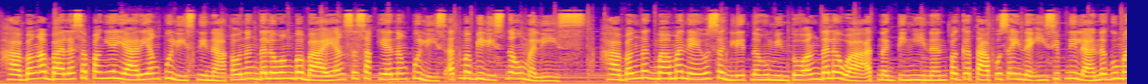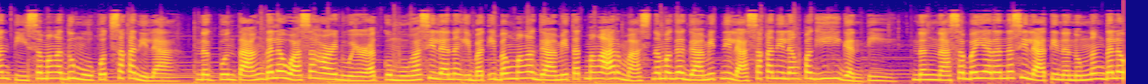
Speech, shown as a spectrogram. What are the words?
Habang abala sa pangyayari ang pulis ninakaw ng dalawang babae ang sasakyan ng pulis at mabilis na umalis. Habang nagmamaneho saglit na huminto ang dalawa at nagtinginan pagkatapos ay naisip nila na gumanti sa mga dumukot sa kanila. Nagpunta ang dalawa sa hardware at kumuha sila ng iba't ibang mga gamit at mga armas na magagamit nila sa kanilang paghihiganti. Nang nasa bayaran na sila tinanong ng dalawa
